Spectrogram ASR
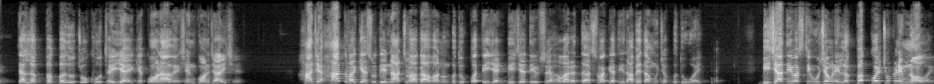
ત્યાં લગભગ બધું ચોખ્ખું થઈ જાય કે કોણ આવે છે ને કોણ જાય છે. સાંજે સાત વાગ્યા સુધી નાચવા, ગાવાનું બધું પતી જાય ને બીજે દિવસે સવારે દસ વાગ્યાથી રાબેતા મુજબ બધું હોય. બીજા દિવસથી ઉજવણી લગભગ કોઈ ચૂંટણી ન હોય.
